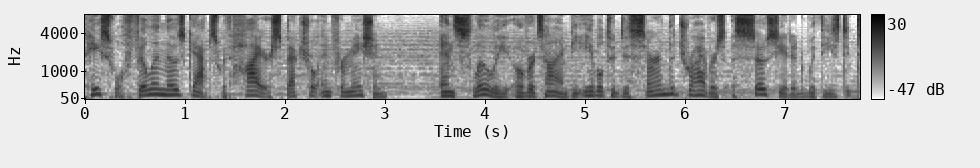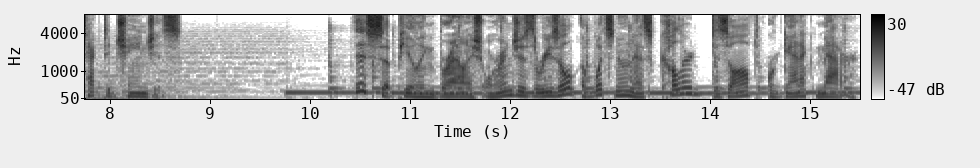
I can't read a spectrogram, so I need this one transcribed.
PACE will fill in those gaps with higher spectral information and slowly over time be able to discern the drivers associated with these detected changes. This appealing brownish orange is the result of what's known as colored dissolved organic matter.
